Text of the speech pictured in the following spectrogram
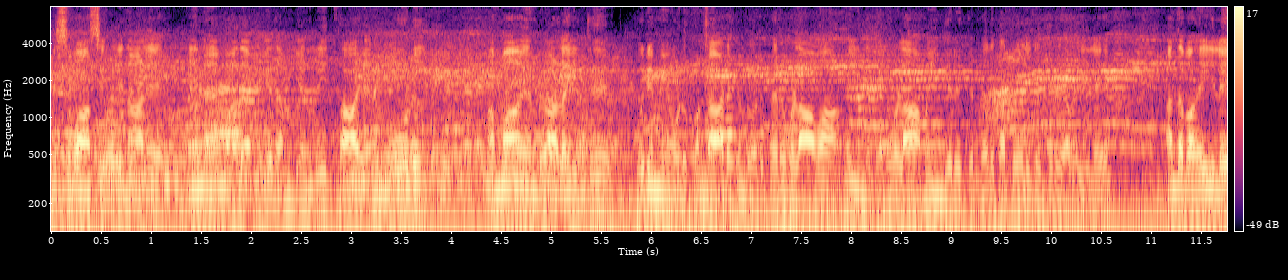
விசுவாசிகளினாலே இன மத பேதம் என்று தாய் அன்போடு அம்மா என்று அழைத்து உரிமையோடு கொண்டாடுகின்ற ஒரு பெருவிழாவாக இந்த பெருவிழா அமைந்திருக்கின்றது கத்தோலிக்க திருவையிலே. அந்த வகையிலே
